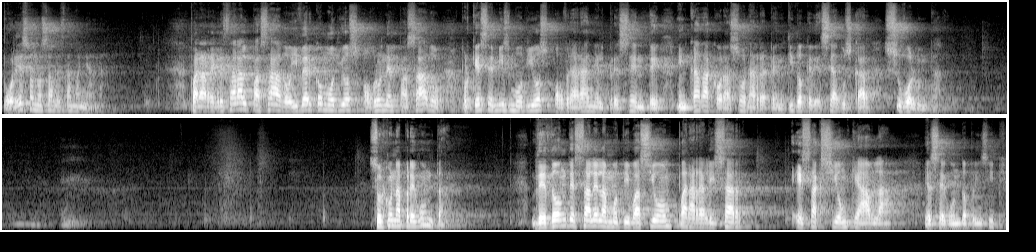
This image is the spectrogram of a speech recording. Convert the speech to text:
Por eso nos habla esta mañana. Para regresar al pasado y ver cómo Dios obró en el pasado, porque ese mismo Dios obrará en el presente, en cada corazón arrepentido que desea buscar su voluntad. Surge una pregunta. ¿De dónde sale la motivación para realizar esa acción que habla el segundo principio?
